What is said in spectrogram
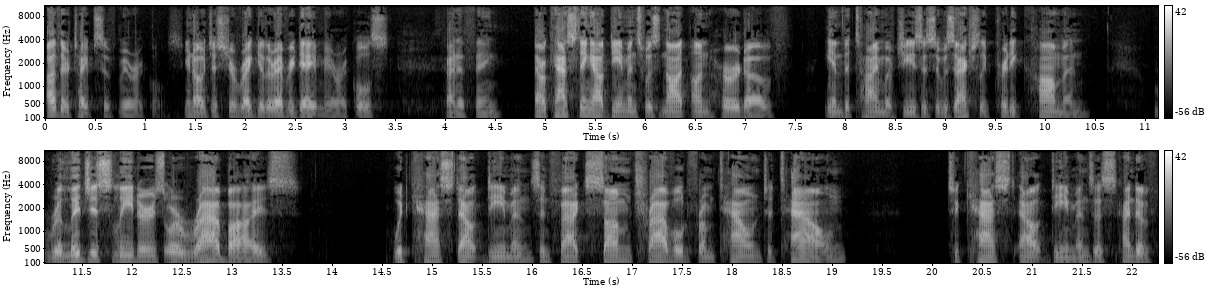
other types of miracles. You know, just your regular everyday miracles kind of thing. Now, casting out demons was not unheard of in the time of Jesus, it was actually pretty common. Religious leaders or rabbis would cast out demons. In fact, some traveled from town to town to cast out demons as kind of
